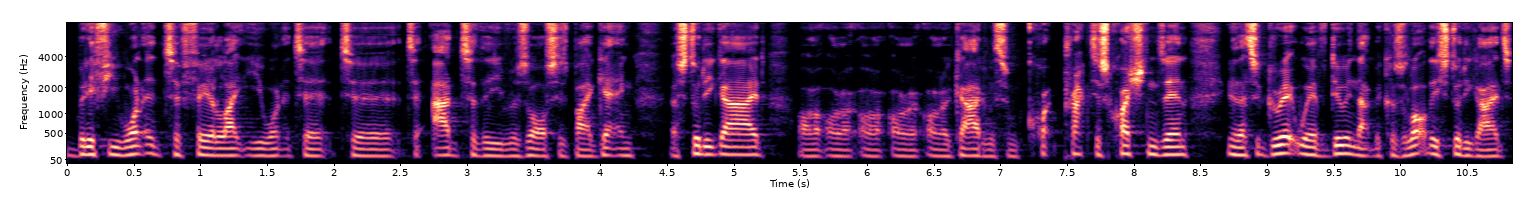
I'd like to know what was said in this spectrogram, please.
But if you wanted to feel like you wanted to to to add to the resources by getting a study guide or or, or, or, or a guide with some qu- practice questions in, you know that's a great way of doing that because a lot of these study guides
